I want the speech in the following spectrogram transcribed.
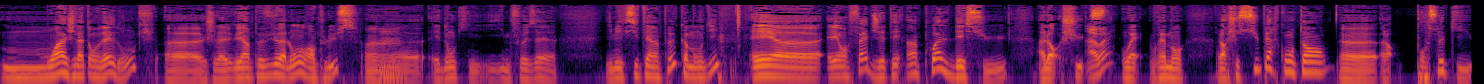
moi, je l'attendais donc. Euh, je l'avais un peu vu à Londres en plus, Mm. euh, et donc il, il me faisait, il m'excitait un peu, comme on dit. Et, euh, et en fait, j'étais un poil déçu. Alors, je suis, Ah ouais? Ouais, vraiment. Alors, je suis super content. Euh, alors, pour ceux qui,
